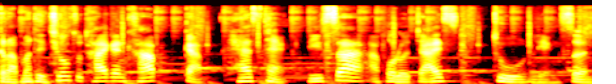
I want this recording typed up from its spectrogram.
กลับมาถึงช่วงสุดท้ายกันครับ กับ Hashtag Lisa apologize to เหลียงเซิน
